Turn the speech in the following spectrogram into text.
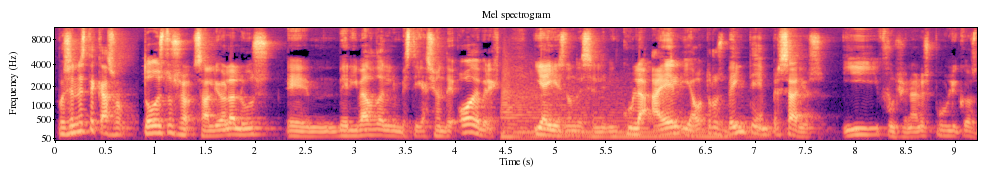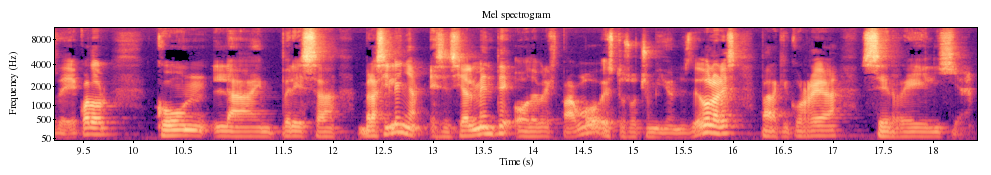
pues en este caso, todo esto salió a la luz em, derivado de la investigación de Odebrecht y ahí es donde se le vincula a él y a otros 20 empresarios y funcionarios públicos de Ecuador con la empresa brasileña. Esencialmente, Odebrecht pagó estos 8 millones de dólares para que Correa se reeligiera,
